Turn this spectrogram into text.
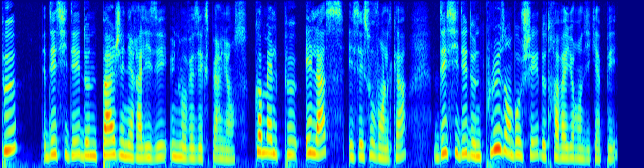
peut décider de ne pas généraliser une mauvaise expérience, comme elle peut, hélas, et c'est souvent le cas, décider de ne plus embaucher de travailleurs handicapés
